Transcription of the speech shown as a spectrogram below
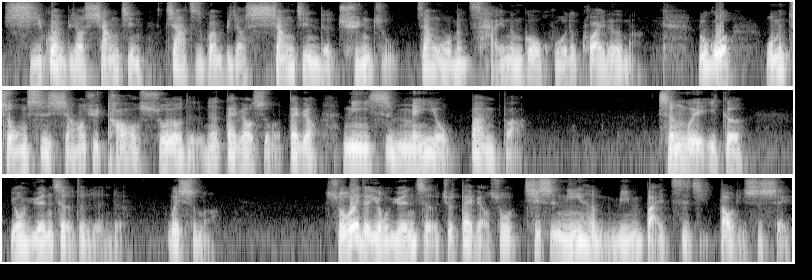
习惯比较相近、价值观比较相近的群组，这样我们才能够活得快乐嘛。如果我们总是想要去讨好所有的人，那代表什么？代表你是没有办法成为一个。有原则的人的，为什么？所谓的有原则，就代表说，其实你很明白自己到底是谁，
